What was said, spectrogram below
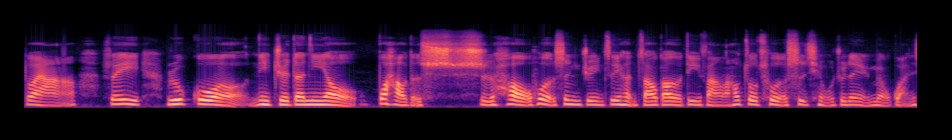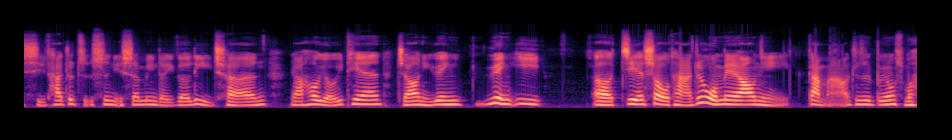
对啊，所以如果你觉得你有不好的时候，或者是你觉得你自己很糟糕的地方，然后做错了事情，我觉得也没有关系，它就只是你生命的一个历程。然后有一天，只要你愿意愿意呃接受它，就是我没有要你干嘛，就是不用什么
